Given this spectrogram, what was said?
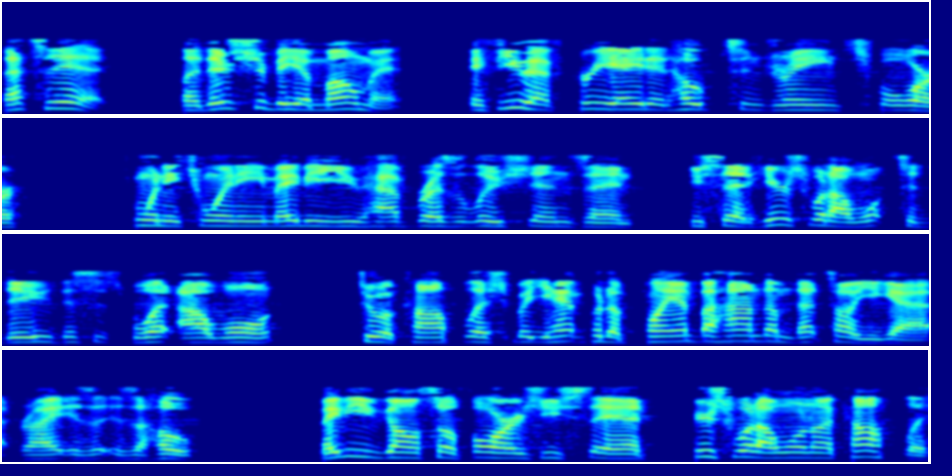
That's it. Like there should be a moment. If you have created hopes and dreams for 2020, maybe you have resolutions and you said, here's what I want to do. This is what I want to accomplish, but you haven't put a plan behind them. That's all you got, right? Is a, is a hope. Maybe you've gone so far as you said, here's what I want to accomplish.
